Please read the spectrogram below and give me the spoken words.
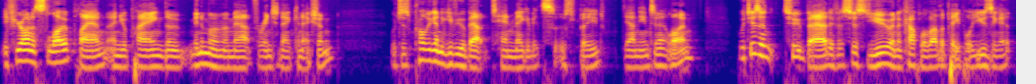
if you're on a slow plan and you're paying the minimum amount for internet connection, which is probably going to give you about 10 megabits of speed down the internet line, which isn't too bad if it's just you and a couple of other people using it.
